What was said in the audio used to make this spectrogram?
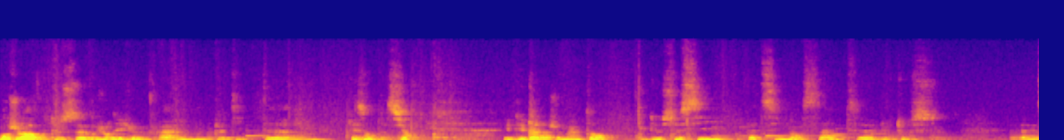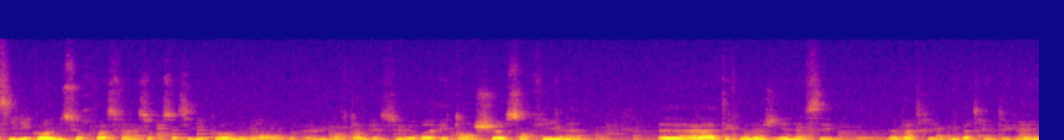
Bonjour à vous tous, aujourd'hui je vais vous faire une petite euh, présentation et déballage en même temps de ceci. En fait c'est une enceinte euh, Bluetooth euh, silicone, surface, enfin surface en silicone, elle est portable bien sûr, étanche, sans fil, la technologie NFC, une batterie intégrée.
